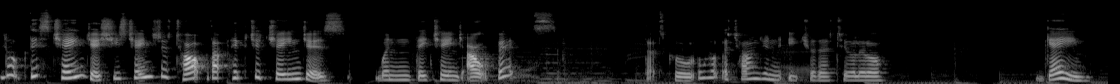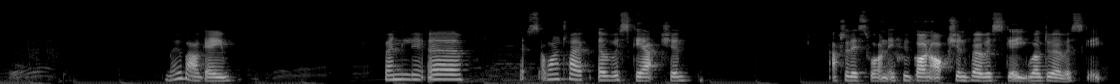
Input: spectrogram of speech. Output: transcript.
Look, this changes. She's changed her top. That picture changes when they change outfits. That's cool. Oh, look, they're challenging each other to a little game. Mobile game. Friendly, uh, let's, I want to try a, a risky action. After this one, if we've got an option for a risky, we'll do a risky.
